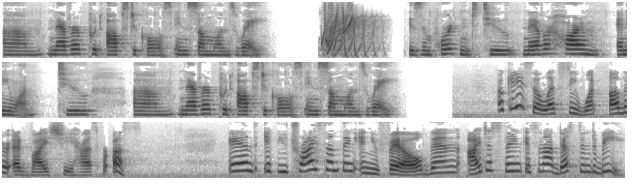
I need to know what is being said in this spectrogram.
um, never put obstacles in someone's way. It's important to never harm anyone, to um, never put obstacles in someone's way. Okay, so let's see what other advice she has for us. And if you try something and you fail, then I just think it's not destined to be.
